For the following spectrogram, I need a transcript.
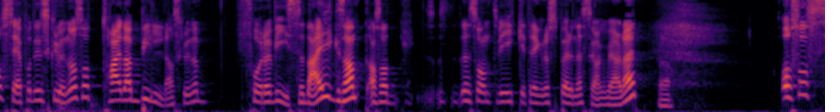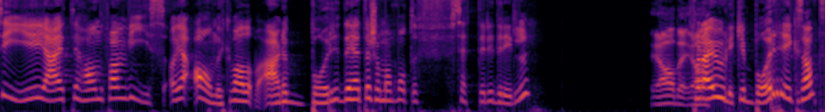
og ser på de skruene, og så tar jeg da bilde av skruene for å vise deg. ikke sant? Altså, det er sånn at vi ikke trenger å spørre neste gang vi er der. Ja. Og så sier jeg til han, for han viser Og jeg aner ikke hva det Er det bor det heter, som man på en måte setter i drillen? Ja, det, For det er jo ulike bor, ikke sant?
